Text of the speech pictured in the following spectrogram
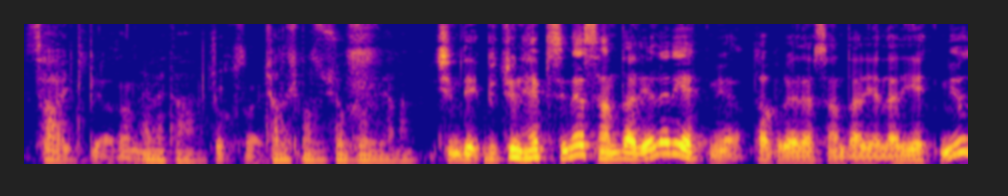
sahip bir adam. Evet abi. Çok sahip. Çalışması çok zor bir adam. Şimdi bütün hepsine sandalyeler yetmiyor. Tabureler, sandalyeler yetmiyor.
